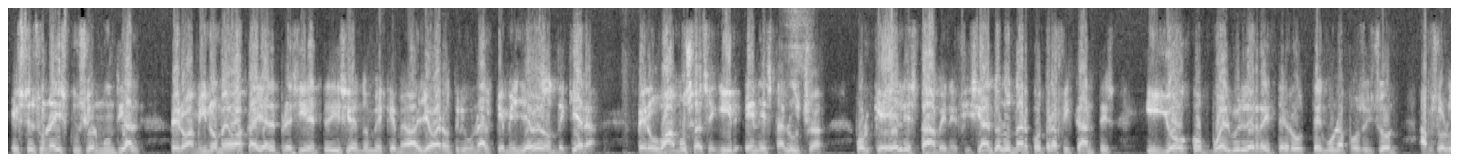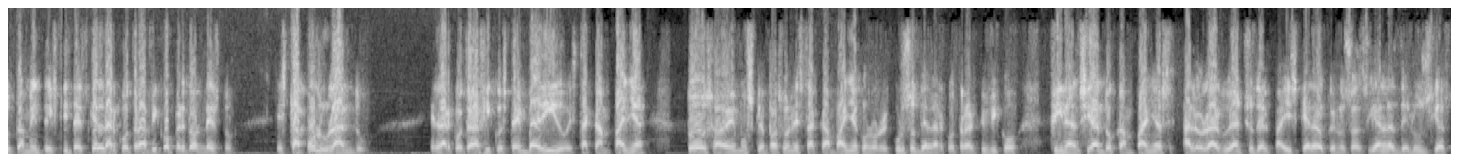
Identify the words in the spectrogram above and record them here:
Esto es una discusión mundial, pero a mí no me va a callar el presidente diciéndome que me va a llevar a un tribunal, que me lleve donde quiera, pero vamos a seguir en esta lucha porque él está beneficiando a los narcotraficantes y yo vuelvo y le reitero, tengo una posición absolutamente distinta. Es que el narcotráfico, perdón Néstor, está polulando el narcotráfico está invadido. Esta campaña, todos sabemos qué pasó en esta campaña con los recursos del narcotráfico, financiando campañas a lo largo y ancho del país, que era lo que nos hacían las denuncias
